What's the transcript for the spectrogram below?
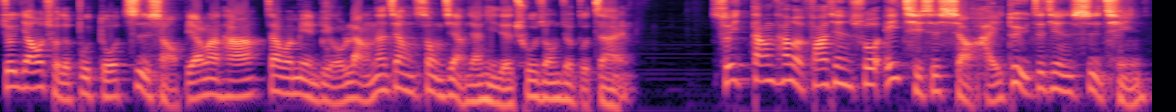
就要求的不多，至少不要让他在外面流浪。那这样送寄养家庭的初衷就不在。所以当他们发现说，诶，其实小孩对于这件事情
